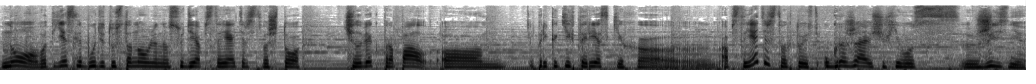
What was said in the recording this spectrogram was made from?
Но вот если будет установлено в суде обстоятельство, что человек пропал эм, при каких-то резких э, обстоятельствах, то есть угрожающих его жизни,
